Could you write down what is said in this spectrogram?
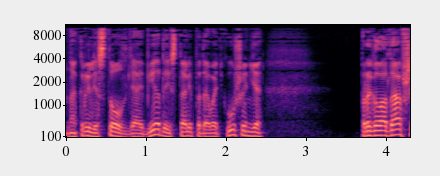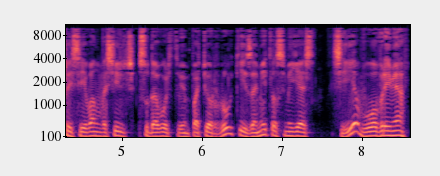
Накрыли стол для обеда и стали подавать кушанья. Проголодавшийся Иван Васильевич с удовольствием потер руки и заметил, смеясь, «Сие вовремя.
